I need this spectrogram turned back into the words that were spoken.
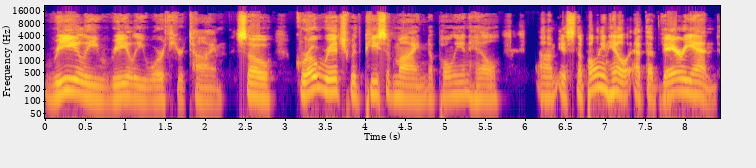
really, really worth your time. So grow rich with peace of mind, Napoleon Hill. Um, it's Napoleon Hill at the very end.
